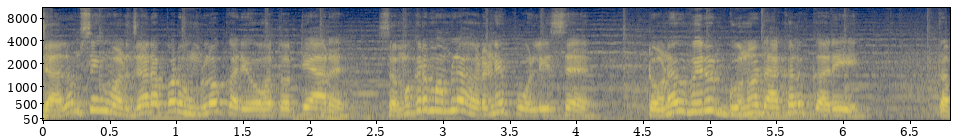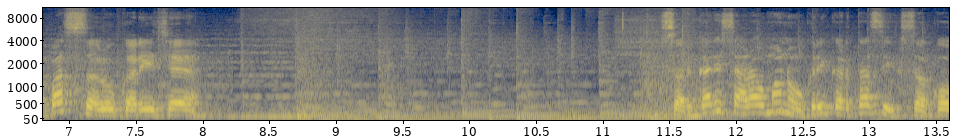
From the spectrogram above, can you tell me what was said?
જાલમસિંહ વણઝારા પર હુમલો કર્યો હતો ત્યારે સમગ્ર મામલે હરણી પોલીસે ટોણેવ વિરુદ્ધ ગુનો દાખલ કરી તપાસ શરૂ કરી છે. સરકારી શાળાઓમાં નોકરી કરતા શિક્ષકો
